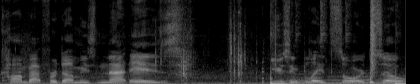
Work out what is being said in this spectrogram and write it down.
Combat for Dummies, and that is using Blade Sword. So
